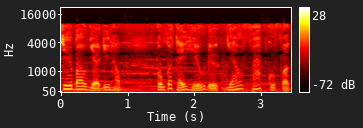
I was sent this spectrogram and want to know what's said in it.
chưa bao giờ đi học, cũng có thể hiểu được giáo pháp của Phật.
